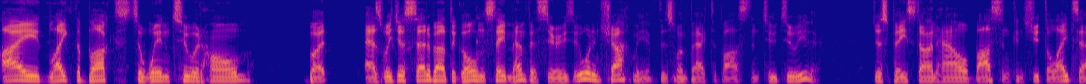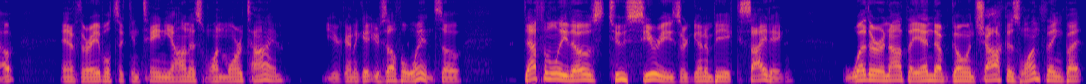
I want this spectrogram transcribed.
I like the Bucks to win two at home, but as we just said about the Golden State Memphis series, it wouldn't shock me if this went back to Boston 2 2 either, just based on how Boston can shoot the lights out. And if they're able to contain Giannis one more time, you're going to get yourself a win. So definitely those two series are going to be exciting. Whether or not they end up going chalk is one thing, but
